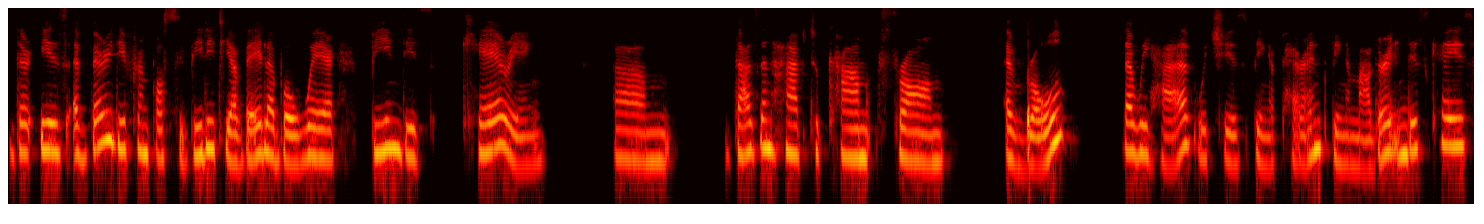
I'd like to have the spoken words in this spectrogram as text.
there is a very different possibility available where being this caring um, doesn't have to come from a role that we have, which is being a parent, being a mother in this case.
